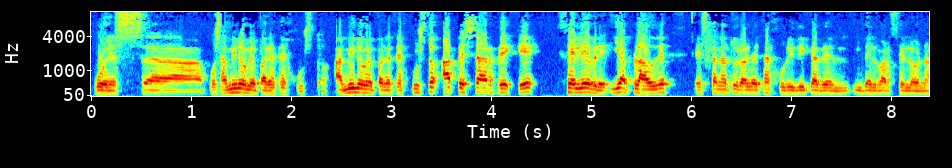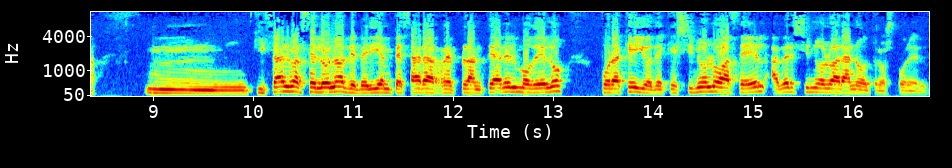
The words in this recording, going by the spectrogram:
pues, eh, pues a mí no me parece justo. A mí no me parece justo, a pesar de que celebre y aplaude esta naturaleza jurídica del, Barcelona. Mm, quizá el Barcelona debería empezar a replantear el modelo por aquello de que si no lo hace él, a ver si no lo harán otros por él.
